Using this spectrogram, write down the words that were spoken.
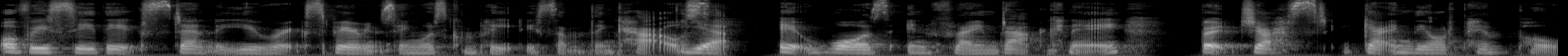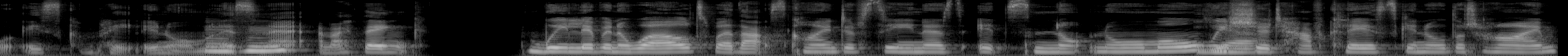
Obviously, the extent that you were experiencing was completely something else. Yeah. It was inflamed acne, but just getting the odd pimple is completely normal, isn't Mhm. it? And I think we live in a world where that's kind of seen as it's not normal. We Yeah. should have clear skin all the time,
